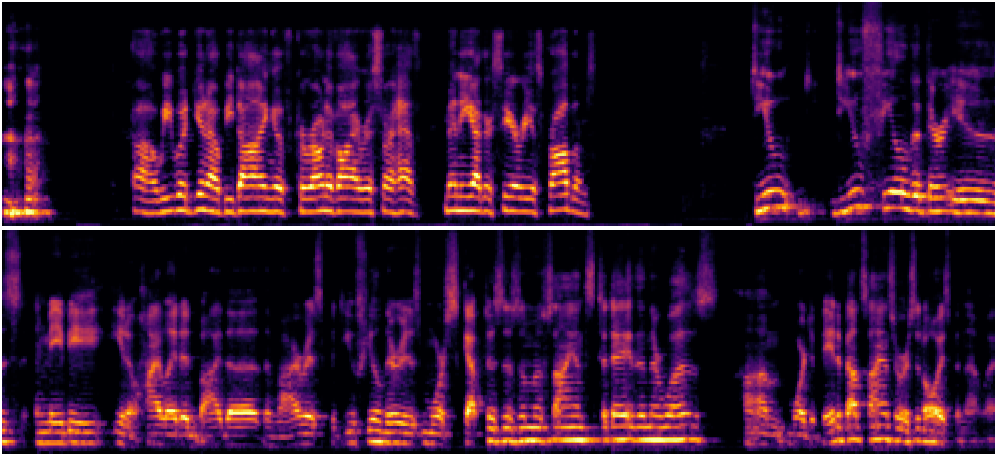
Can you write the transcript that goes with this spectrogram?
uh, we would, you know, be dying of coronavirus or have many other serious problems. Do you do you feel that there is, and maybe you know, highlighted by the the virus, but do you feel there is more skepticism of science today than there was? Um, more debate about science, or has it always been that way?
